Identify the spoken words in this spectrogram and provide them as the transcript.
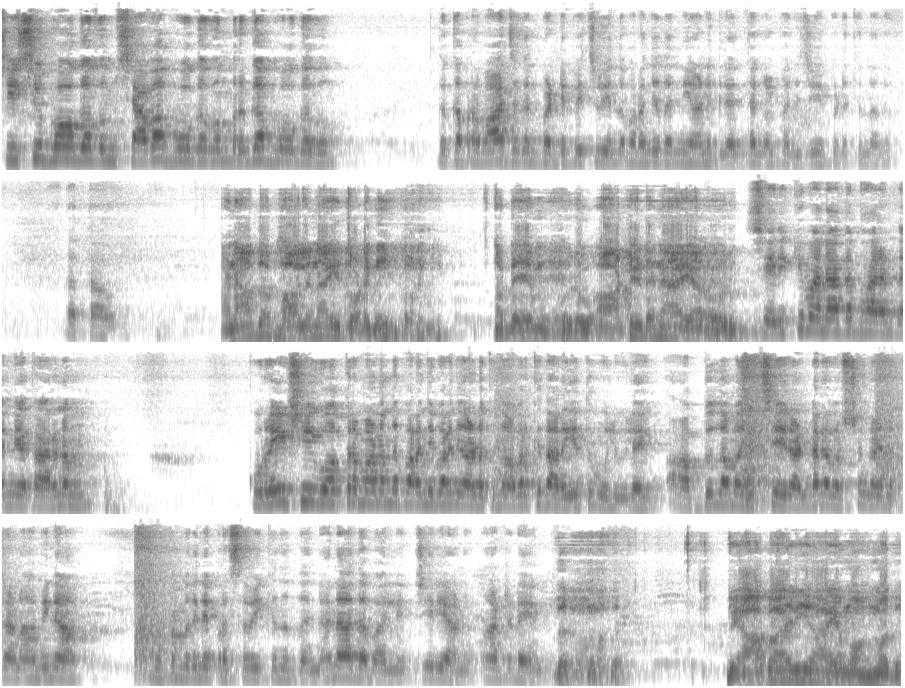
ശിശുഭോഗവും ശവഭോഗവും മൃഗഭോഗവും ഇതൊക്കെ പ്രവാചകൻ പഠിപ്പിച്ചു എന്ന് പറഞ്ഞു തന്നെയാണ് ഗ്രന്ഥങ്ങൾ പരിചയപ്പെടുത്തുന്നത്. കത്താവും അനാഥ ബാലനായി തുടങ്ങി. അദ്ദേഹം ഒരു ആട്ടിടനായ ഒരു ശരിക്കും അനാഥ ബാലൻ തന്നെയാ. കാരണം കുറേഷി ഗോത്രമാണെന്ന് പറഞ്ഞു പറഞ്ഞു നടക്കുന്നു. അവർക്കിത് അറിയത്ത് പോലുമില്ല. അബ്ദുള്ള മരിച്ച് രണ്ടര വർഷം കഴിഞ്ഞിട്ടാണ് അമിന മുഹമ്മദിനെ പ്രസവിക്കുന്നത് തന്നെ. അനാഥ ബാല്യം ശരിയാണ്. ആട്ടിടയൻ. വ്യാപാരിയായ മുഹമ്മദ്.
